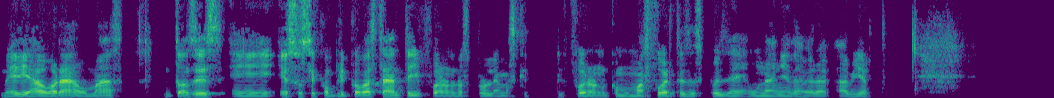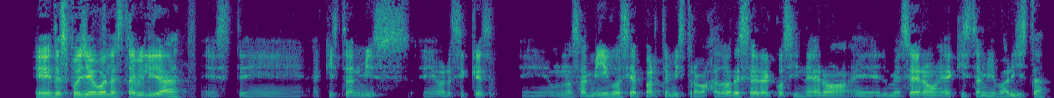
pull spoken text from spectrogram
media hora o más. Entonces eh, eso se complicó bastante y fueron los problemas que fueron como más fuertes después de un año de haber abierto. Eh, después llegó la estabilidad. Este, aquí están mis, eh, ahora sí que eh, unos amigos y aparte mis trabajadores, era el cocinero, el mesero, y aquí está mi barista.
